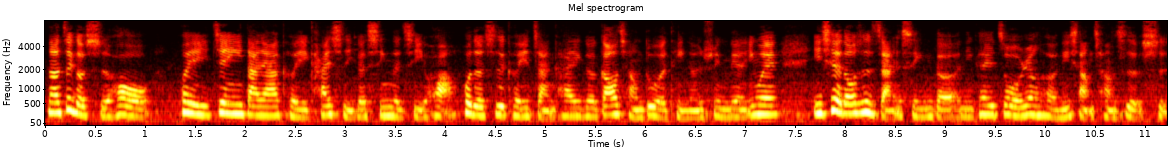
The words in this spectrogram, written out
那这个时候会建议大家可以开始一个新的计划，或者是可以展开一个高强度的体能训练，因为一切都是崭新的，你可以做任何你想尝试的事。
